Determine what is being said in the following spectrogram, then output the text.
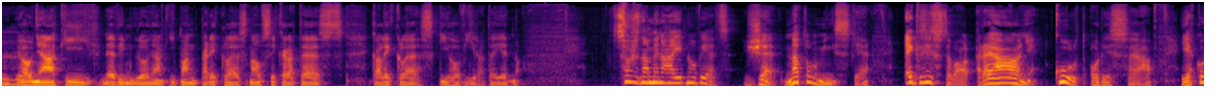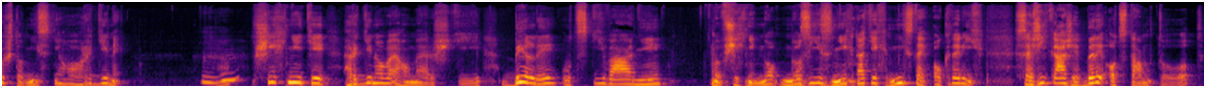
Mm-hmm. Jo, nějaký, nevím kdo, nějaký pan Perikles, Nausikrates, Kalikles, Kýhovíra, to je jedno. Což znamená jednu věc, že na tom místě existoval reálně kult Odysea jakožto místního hrdiny. Mm-hmm. Všichni ti hrdinové homérští byli uctíváni všichni, no, mnozí z nich na těch místech, o kterých se říká, že byli odstamtud,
